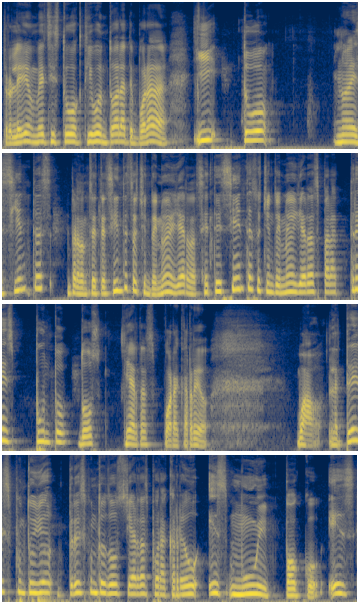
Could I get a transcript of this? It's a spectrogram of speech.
Pero Le'Veon Bell sí estuvo activo en toda la temporada. Y tuvo 900, perdón, 789 yardas, 789 yardas para 3.2 yardas por acarreo. Wow, la 3.2 yardas por acarreo es muy poco. Es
